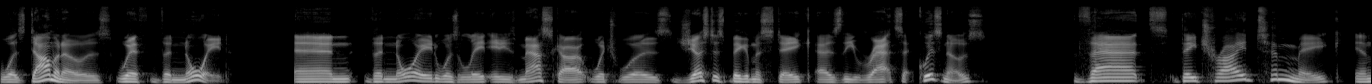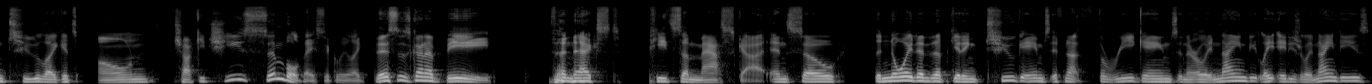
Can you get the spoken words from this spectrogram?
was Domino's with the Noid. And the Noid was late 80s mascot, which was just as big a mistake as the rats at Quiznos that they tried to make into like its own Chuck E. Cheese symbol, basically. Like, this is going to be the next pizza mascot. And so the Noid ended up getting two games, if not three games, in the early 90s, late 80s, early 90s.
